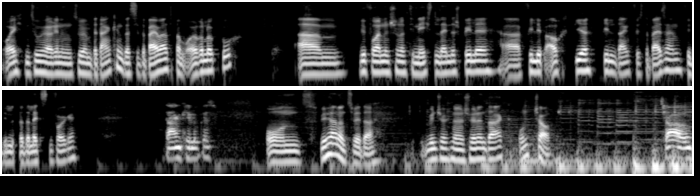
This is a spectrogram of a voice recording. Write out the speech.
euch, den Zuhörerinnen und Zuhörern, bedanken, dass ihr dabei wart beim Eurolog-Buch. Ähm, wir freuen uns schon auf die nächsten Länderspiele. Äh, Philipp, auch dir vielen Dank fürs Dabeisein für die, bei der letzten Folge. Danke, Lukas. Und wir hören uns wieder. Ich wünsche euch noch einen schönen Tag und ciao. Ciao.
